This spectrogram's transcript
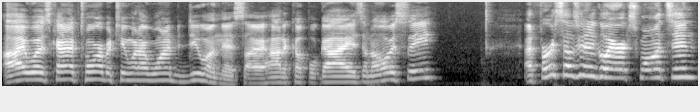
i was kind of torn between what i wanted to do on this i had a couple guys and obviously at first i was going to go Erik swanson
